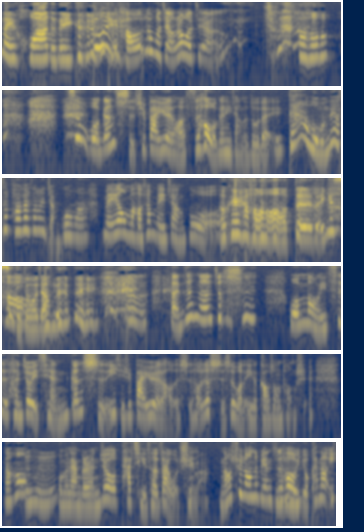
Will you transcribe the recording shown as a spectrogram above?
卖花的那个，对，好，让我讲，让我讲，好，是我跟史去拜月老之后，我跟你讲的，对不对？等下我们没有在 p o d 上面讲过吗没有，我们好像没讲过。？OK，好好好，对对对，应该是你跟我讲的，对，嗯，反正呢，就是我某一次很久以前跟史一起去拜月老的时候，就史是我的一个高中同学，然后嗯我们两个人就他骑车载我去嘛，然后去到那边之后，有看到一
